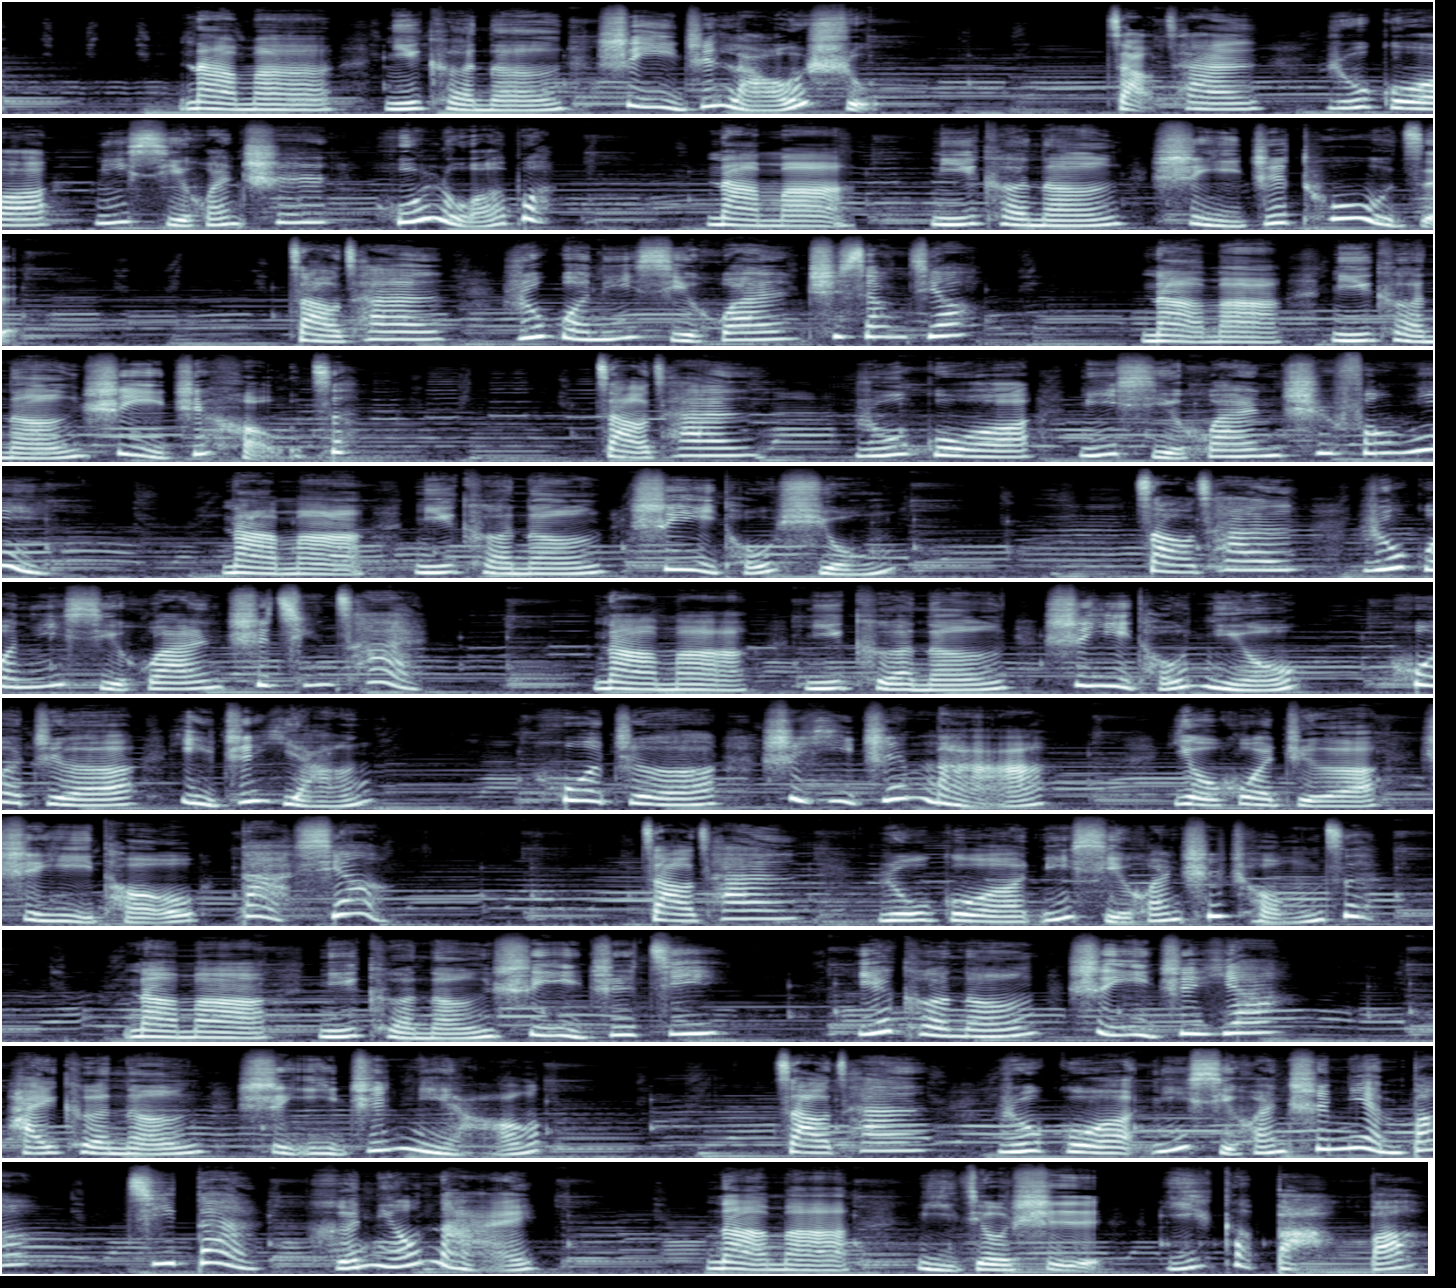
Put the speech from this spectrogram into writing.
那么你可能是一只老鼠。早餐，如果你喜欢吃胡萝卜，那么你可能是一只兔子。早餐，如果你喜欢吃香蕉，那么你可能是一只猴子。早餐，如果你喜欢吃蜂蜜，那么你可能是一头熊。早餐，如果你喜欢吃青菜，那么你可能是一头牛，或者一只羊。或者是一只马，又或者是一头大象。早餐，如果你喜欢吃虫子，那么你可能是一只鸡，也可能是一只鸭，还可能是一只鸟。早餐，如果你喜欢吃面包、鸡蛋和牛奶。那么你就是一个宝宝，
